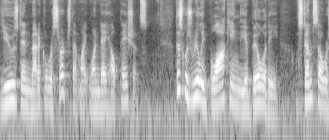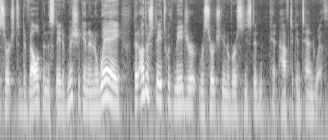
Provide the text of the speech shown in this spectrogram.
used in medical research that might one day help patients. This was really blocking the ability of stem cell research to develop in the state of Michigan in a way that other states with major research universities didn't have to contend with.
